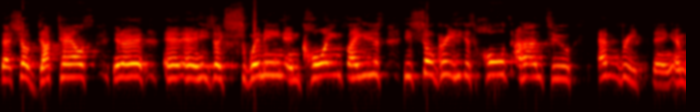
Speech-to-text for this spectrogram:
that show DuckTales? You know, and, and he's like swimming in coins. Like he just, he's so great. He just holds on to everything. And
